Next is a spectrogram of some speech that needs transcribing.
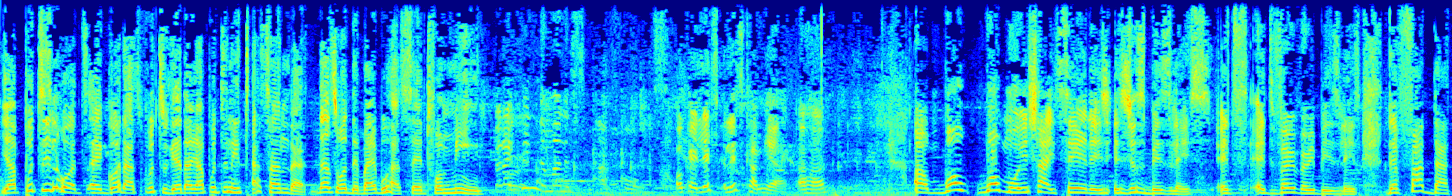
You are putting what uh, God has put together, you are putting it asunder. That's what the Bible has said for me. But I think the man is at fault. Okay, let's let's come here. Uh huh. Um, what what Moesha is saying is, is just baseless. It's it's very very baseless. The fact that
